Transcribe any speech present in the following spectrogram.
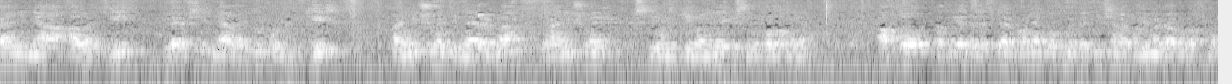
κάνει μια αλλαγή πλεύση, μια αλλαγή πολιτικής, να ανοίξουμε την έρευνα και να ανοίξουμε στην κοινωνία και στην οικονομία. Αυτό τα τρία τελευταία χρόνια το έχουμε πετύχει σε ένα πολύ μεγάλο βαθμό.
